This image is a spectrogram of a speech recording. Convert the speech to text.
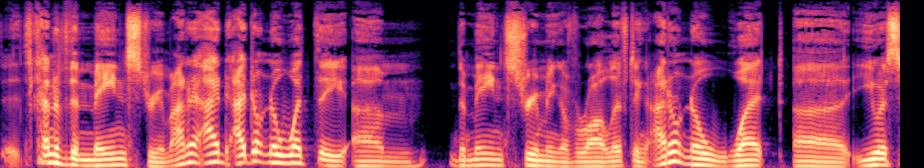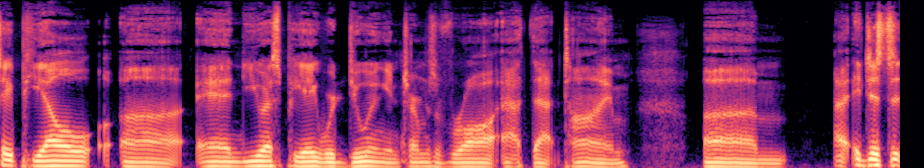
it's kind of the mainstream. I, I, I don't know what the um, the mainstreaming of raw lifting. I don't know what uh, USAPL uh, and USPA were doing in terms of raw at that time. Um, it just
